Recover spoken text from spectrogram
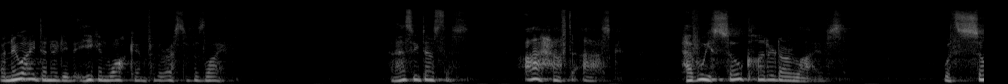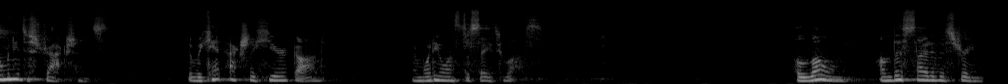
a new identity that he can walk in for the rest of his life. And as he does this, I have to ask have we so cluttered our lives with so many distractions that we can't actually hear God and what he wants to say to us? alone on this side of the stream,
